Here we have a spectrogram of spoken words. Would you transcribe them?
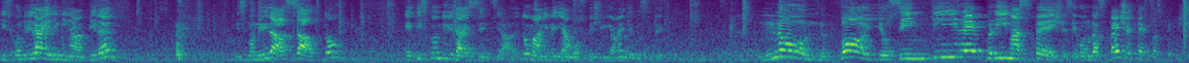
Discontinuità eliminabile discontinuità a salto e discontinuità essenziale. Domani vediamo specificamente questi tre tipi non voglio sentire prima specie, seconda specie e terza specie.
